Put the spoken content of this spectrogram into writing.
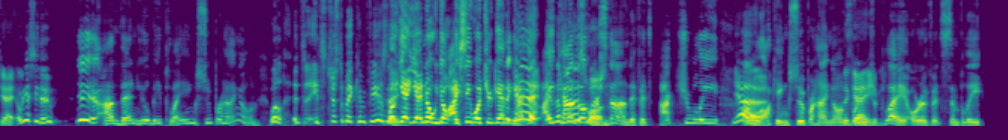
game. Oh, yes, you do. Yeah, yeah, and then you'll be playing Super Hang On. Well, it's it's just a bit confusing. Well, yeah, yeah, no, no, I see what you're getting at. Yeah, Now, I can't first one- understand if it's actually Yeah. unlocking Super Hang On for you to play, or if it simply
